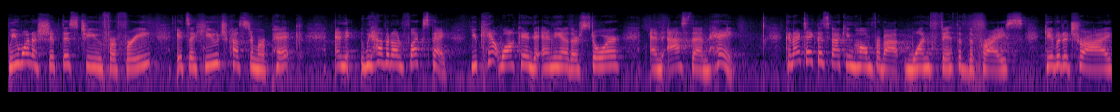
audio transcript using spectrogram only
We wanna ship this to you for free. It's a huge customer pick. And we have it on FlexPay. You can't walk into any other store and ask them, hey, can I take this vacuum home for about one fifth of the price, give it a try,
